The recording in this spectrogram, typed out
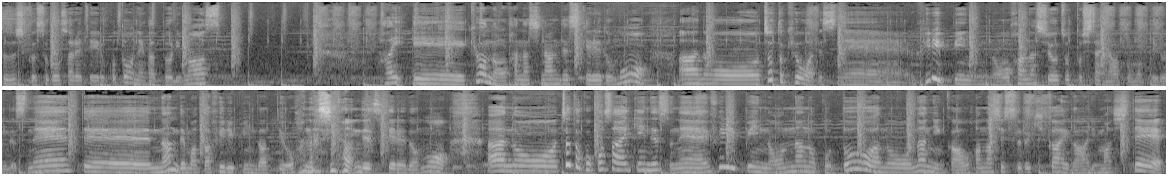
涼しく過ごされていることを願っております。はい、えー、今日のお話なんですけれども、あの、ちょっと今日はですねフィリピンのお話をちょっとしたいなと思っているんですね。でなんでまたフィリピンだっていうお話なんですけれども、あの、ちょっとここ最近ですねフィリピンの女の子と、あの何人かお話しする機会がありまして。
